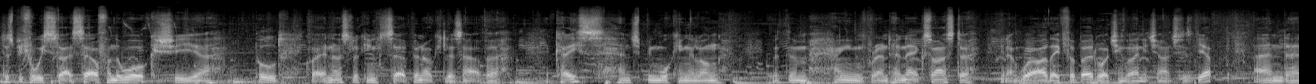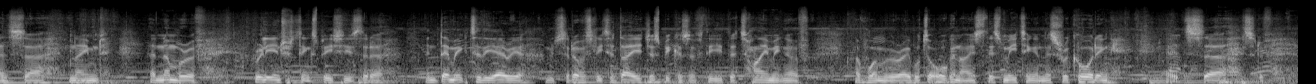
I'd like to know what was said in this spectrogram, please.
Just before we set off on the walk, she uh, pulled quite a nice looking set of binoculars out of a, a, case and she's been walking along with them hanging around her neck. So I asked her, you know, what are they for bird watching by any chance? She said, yep. And has uh, named a number of really interesting species that are endemic to the area, which said obviously today, just because of the, the timing of, of when we were able to organise this meeting and this recording, it's uh, sort of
